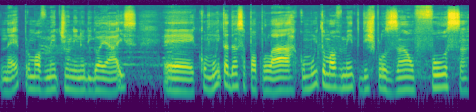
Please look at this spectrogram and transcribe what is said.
né, para o movimento junino de Goiás, é, com muita dança popular, com muito movimento de explosão, força,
